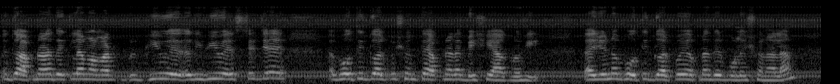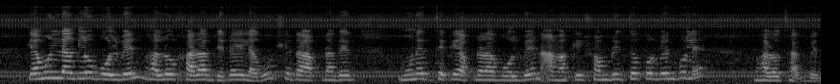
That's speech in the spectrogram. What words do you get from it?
কিন্তু আপনারা দেখলাম আমার ভিউ রিভিউ এসছে যে ভৌতিক গল্প শুনতে আপনারা বেশি আগ্রহী। তাই জন্য ভৌতিক গল্পই আপনাদের বলে শোনালাম। কেমন লাগল বলবেন, ভালো, খারাপ, যেটাই লাগুক, সেটা আপনাদের মনের থেকে আপনারা বলবেন, আমাকে সমৃদ্ধ করবেন বলে ভালো থাকবেন।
